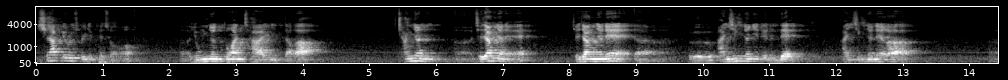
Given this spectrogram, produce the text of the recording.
신학교를 설립해서 6년 동안 잘 있다가 작년 어, 재작년에 재작년에 어, 그 안식년이 되는데 안식년에가 어,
